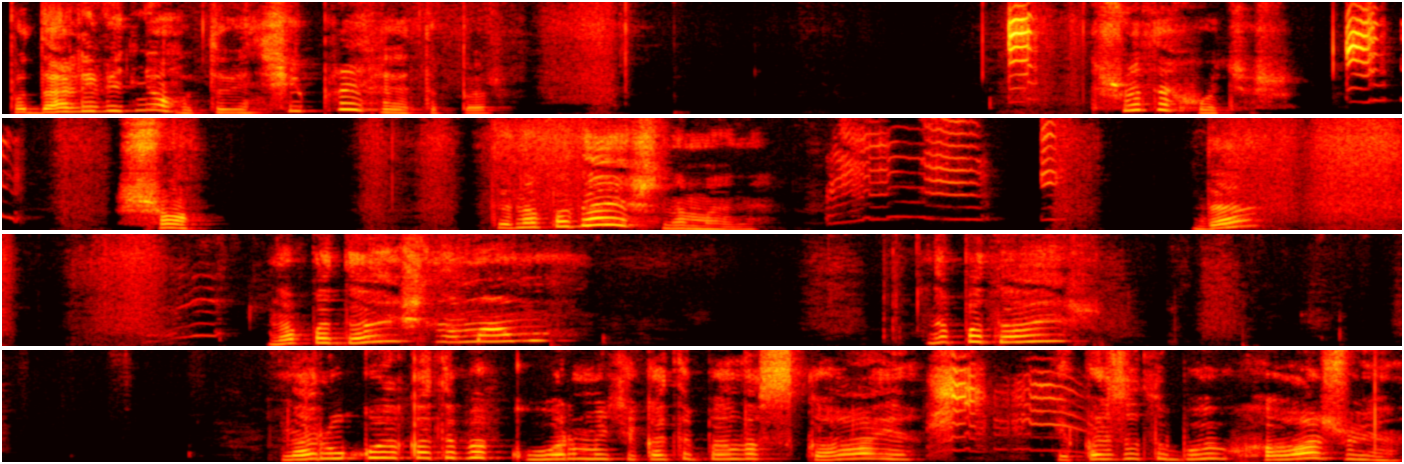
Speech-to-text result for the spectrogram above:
подалі від нього, то він ще й пригає тепер. Що ти хочеш? Що? Ти нападаєш на мене? Да? Нападаєш на маму? Нападаєш? На руку, яка тебе кормить, яка тебе ласкає, яка за тобою вхажує.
